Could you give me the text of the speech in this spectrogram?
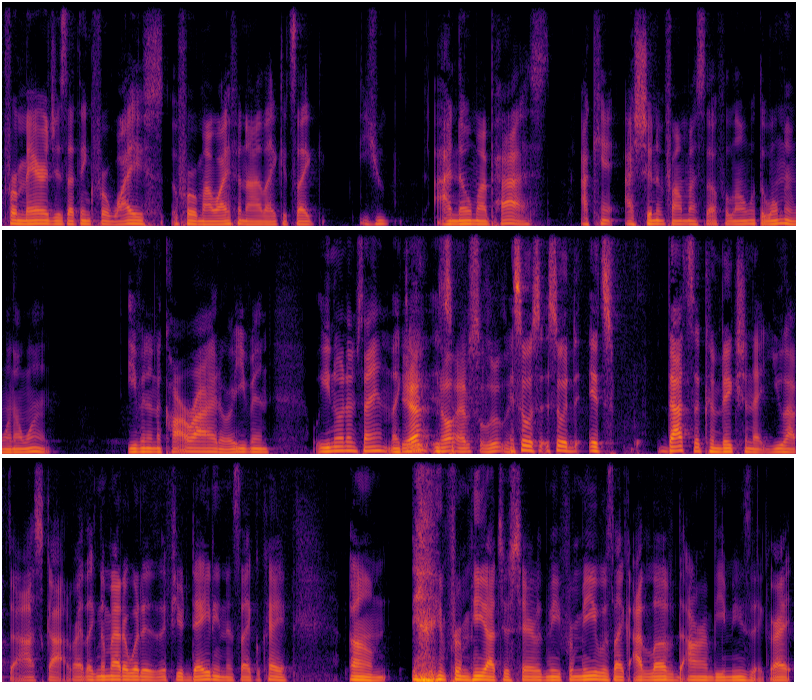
for marriages, I think for wives, for my wife and I, like it's like you I know my past. I can't I shouldn't find myself alone with a woman one on one. Even in a car ride or even you know what I'm saying? Like Yeah. it- no, absolutely. and so it's, so it- it's that's a conviction that you have to ask God, right? Like no matter what it is, if you're dating, it's like okay, um, for me, I just share with me. For me, it was like I loved R and B music, right?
